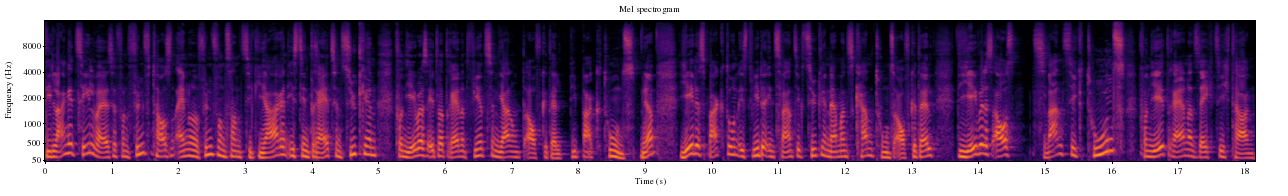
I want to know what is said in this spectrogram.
Die lange Zählweise von 5125 Jahren ist in 13 Zyklen von jeweils etwa 314 Jahren aufgeteilt, die Baktuns. Ja? Jedes Baktun ist wieder in 20 Zyklen namens Kantuns aufgeteilt, die jeweils aus 20 Tuns von je 360 Tagen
